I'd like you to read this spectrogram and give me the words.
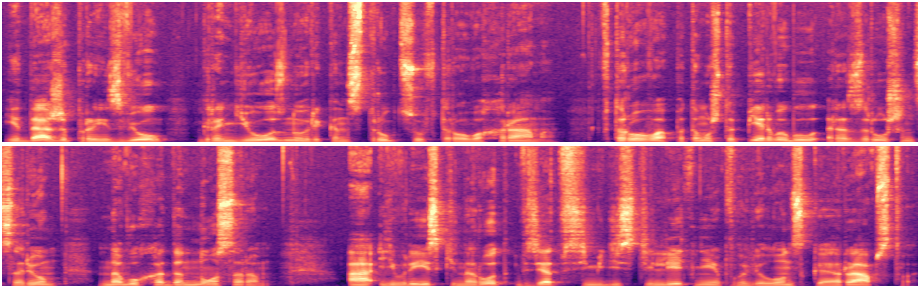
и даже произвел грандиозную реконструкцию второго храма. Второго, потому что первый был разрушен царем Навуходоносором, а еврейский народ взят в 70-летнее вавилонское рабство.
